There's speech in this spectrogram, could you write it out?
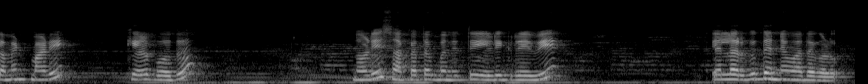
ಕಮೆಂಟ್ ಮಾಡಿ, ಕೇಳ್ಬೋದು. ನೋಡಿ ಸಾಕತ್ತಾಗಿ ಬಂದಿತ್ತು ಏಡಿ ಗ್ರೇವಿ. ಎಲ್ಲರಿಗೂ ಧನ್ಯವಾದಗಳು.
